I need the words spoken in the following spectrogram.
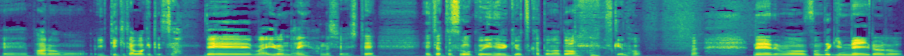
えー、パウロも行ってきたわけですよ。で、まあいろんなね、話をして、えちょっとすごくエネルギーを使ったなとは思うんですけど、ね、でもその時にね、いろいろ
